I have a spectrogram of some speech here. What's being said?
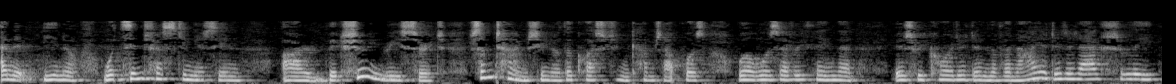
And it, you know, what's interesting is in our Bhikshuni research, sometimes, you know, the question comes up was, well, was everything that is recorded in the Vinaya, did it actually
